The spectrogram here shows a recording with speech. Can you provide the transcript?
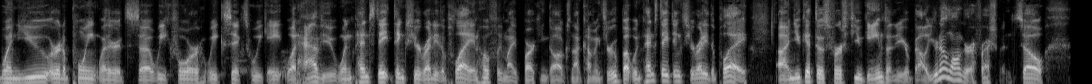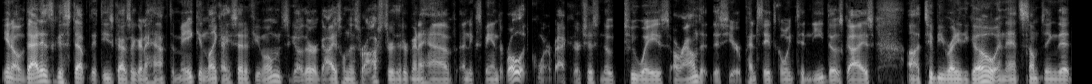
when you are at a point, whether it's uh, week four, week six, week eight, what have you, when Penn State thinks you're ready to play, and hopefully my barking dog's not coming through, but when Penn State thinks you're ready to play uh, and you get those first few games under your belt, you're no longer a freshman. So, you know, that is a step that these guys are going to have to make. And like I said a few moments ago, there are guys on this roster that are going to have an expanded role at cornerback. There's just no two ways around it this year. Penn State's going to need those guys uh, to be ready to go. And that's something that,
